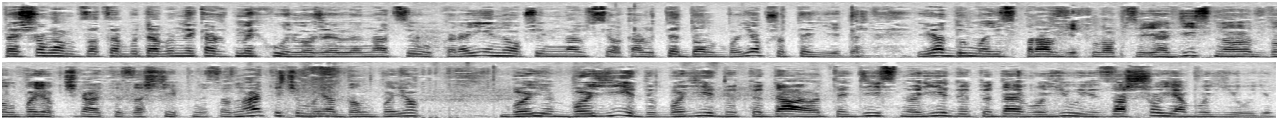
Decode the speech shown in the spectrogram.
Та що вам за це буде? Вони кажуть, ми хуй ложили на цю Україну, в общем, на все. Кажуть, ти долбойоб, що ти їдеш. Я думаю, справді, хлопці, я дійсно долбойоб, чекайте, защіпнуся. Знаєте, чому я долбойоб? Бо, бо їду, бо їду туди, от дійсно їду туди, воюю. За що я воюю?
